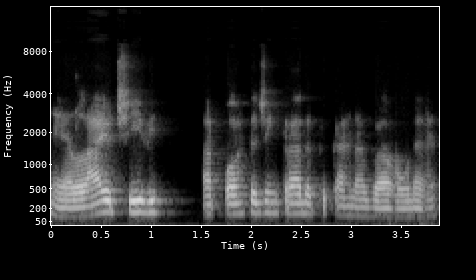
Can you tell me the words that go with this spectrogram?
É, lá eu tive a porta de entrada para o carnaval, né?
